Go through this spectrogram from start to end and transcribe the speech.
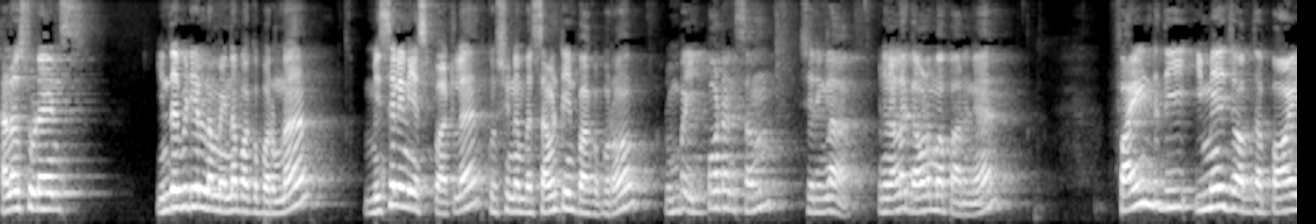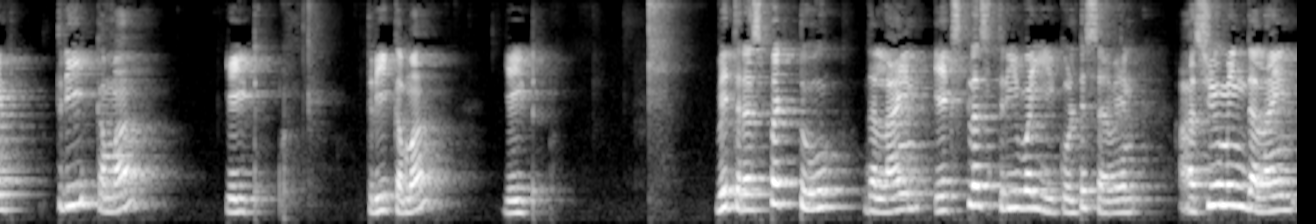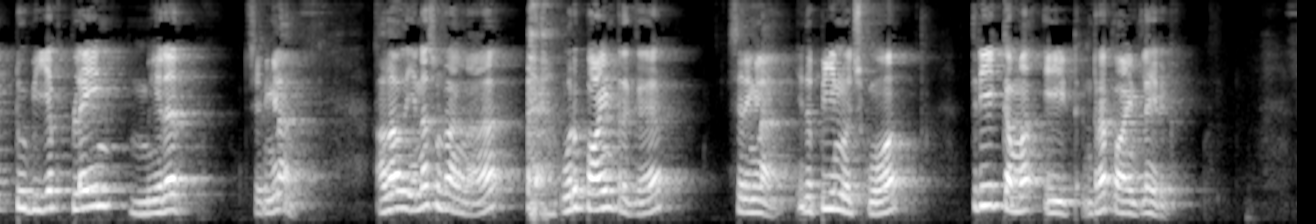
Hello students இந்த வீடியோவில் நம்ம என்ன பார்க்க போகிறோம்னா மிசலேனியஸ் பாட்டில் கொஸ்டின் நம்பர் 17 பார்க்க போகிறோம் ரொம்ப இம்பார்ட்டன்ட் சம் சரிங்களா? கொஞ்சம் நல்லா கவனமாக பாருங்கள் find the image of the point three comma eight three comma eight with respect to the line X plus three Y equal to seven assuming the line to be a plane mirror சரிங்களா? அதாவது என்ன சொல்கிறாங்கன்னா ஒரு point இருக்குது சரிங்களா? இதை பின்னு வச்சுக்குவோம். Three comma எயிட்ன்ற பாயிண்டில் இருக்குது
